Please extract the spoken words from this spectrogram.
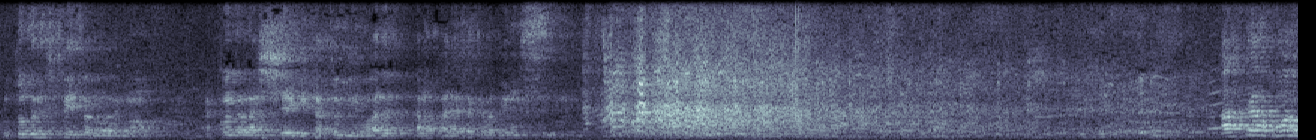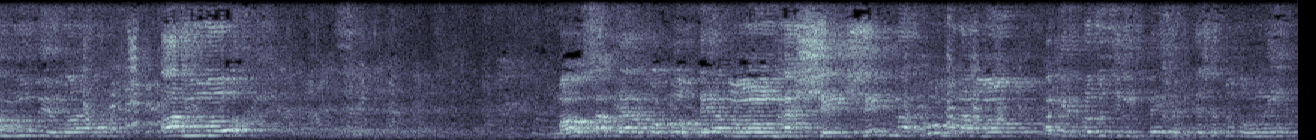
com todo respeito agora, irmão. Quando ela chega e está tudo em ordem, ela parece aquela Beyoncé. Até a voz muda, irmão. Amor. Mal sabe ela que eu botei a mão, rachei, cheio de macoma na mão, aquele produto de limpeza que deixa tudo ruim.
